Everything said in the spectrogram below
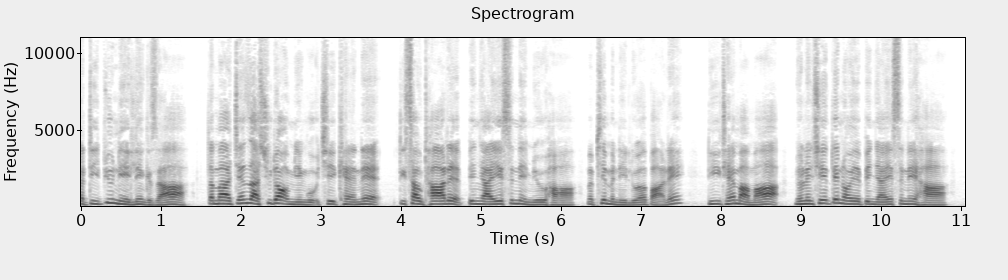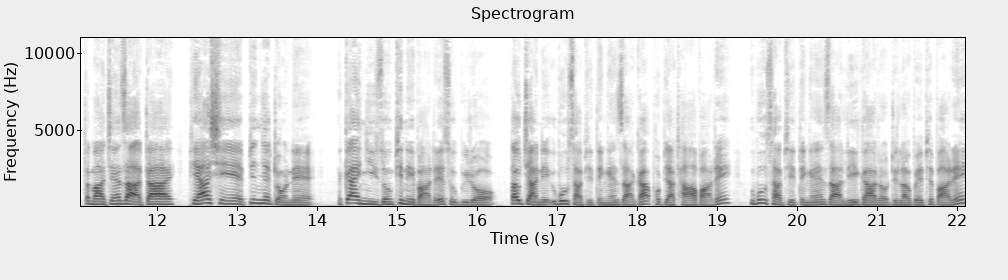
အတီးပြုနေလင့်ကစားတမန်ကျန်းစာရှုထောင့်အမြင်ကိုအခြေခံတဲ့ တိဆောက်ထားတဲ့ပညာရေးစနစ်မျိုးဟာမဖြစ်မနေလိုအပ်ပါတယ်ဒီအထဲမှာမှမျောလင့်ချင်းအသင်းတော်ရဲ့ပညာရေးစနစ်ဟာတမန်ကျန်းစာအတိုင်းဖျားရှင်ရဲ့ပြည့်ညတ်တော်နဲ့အကန့်အညီဆုံးဖြစ်နေပါတယ်ဆိုပြီးတော့တောက်ကြနေဥပု္ပ္ပစာဖြစ်သင်ခန်းစာကဖော်ပြထားပါတယ်။ဥပု္ပ္ပစာဖြစ်သင်ခန်းစာ၄ကတော့ဒီလောက်ပဲဖြစ်ပါတယ်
